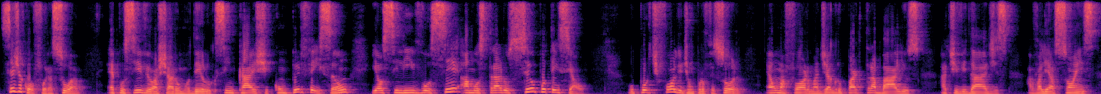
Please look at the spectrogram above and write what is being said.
Seja qual for a sua, é possível achar um modelo que se encaixe com perfeição e auxilie você a mostrar o seu potencial. O portfólio de um professor é uma forma de agrupar trabalhos, atividades, avaliações,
